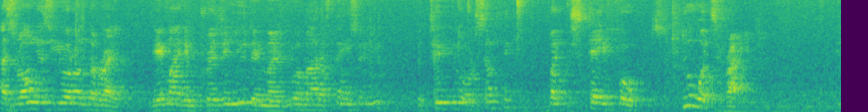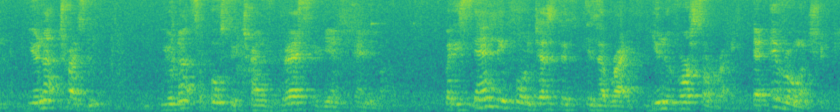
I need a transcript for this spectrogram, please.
as long as you're on the right. They might imprison you, they might do a lot of things to you, to you or something, but stay focused. Do what's right. You're not trusting, you're not supposed to transgress against anybody. But standing for justice is a right, universal right, that everyone should be.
